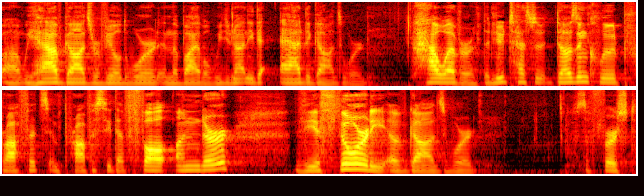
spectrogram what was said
uh, we have God's revealed word in the Bible. We do not need to add to God's word. However, the New Testament does include prophets and prophecy that fall under the authority of God's word. It's the first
